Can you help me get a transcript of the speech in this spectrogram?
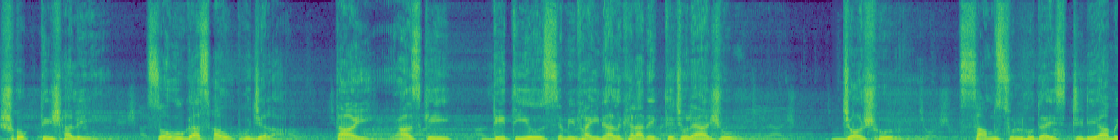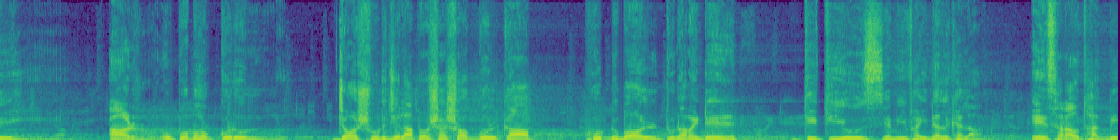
শক্তিশালী চৌগাছা উপজেলা। তাই আজকে দ্বিতীয় সেমিফাইনাল খেলা দেখতে চলে আসুন। যশোর শামসুল হুদা স্টেডিয়ামে আর উপভোগ করুন যশোর জেলা প্রশাসক গোল্ড কাপ ফুটবল টুর্নামেন্টের দ্বিতীয় সেমিফাইনাল খেলা। এছাড়াও থাকবে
